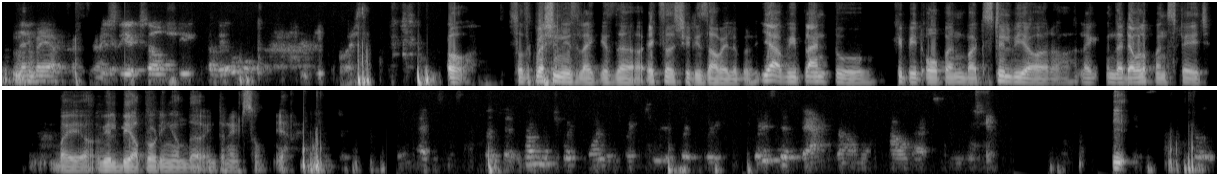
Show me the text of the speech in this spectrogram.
Does Mhm. anybody have? a question? Right Is here. the Excel sheet available? The question. Oh, so the question is like, is the Excel sheet is available? Yeah, we plan to keep it open, but still we are uh, like in the development stage by, uh, we'll be uploading on the internet. So, yeah. I just missed that, But then from the choice one to choice two to choice three, what is the background of how that's? used? It- So is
